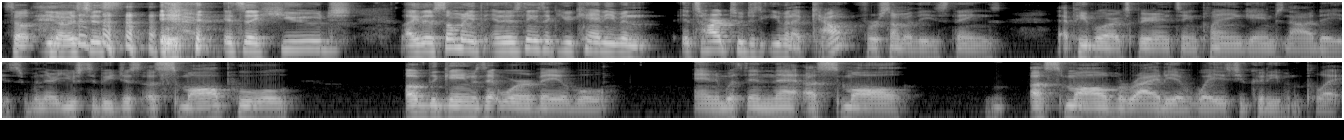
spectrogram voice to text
so you know, it's just it's a huge like there's so many and there's things that you can't even. It's hard to just even account for some of these things that people are experiencing playing games nowadays when there used to be just a small pool of the games that were available, and within that a small a small variety of ways you could even play.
